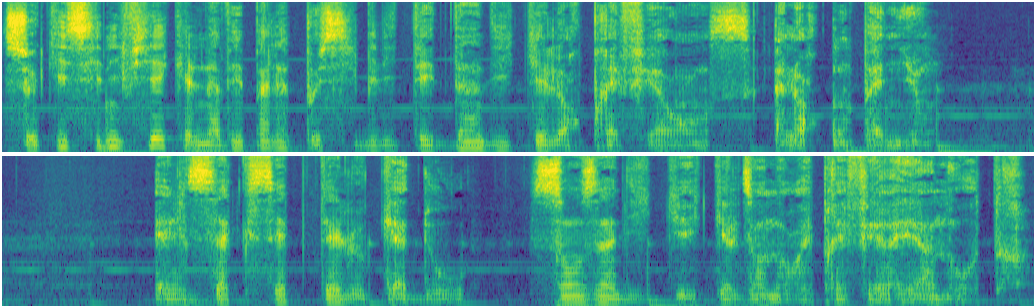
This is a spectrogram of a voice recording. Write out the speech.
ce qui signifiait qu'elles n'avaient pas la possibilité d'indiquer leur préférence à leurs compagnons. Elles acceptaient le cadeau sans indiquer qu'elles en auraient préféré un autre.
